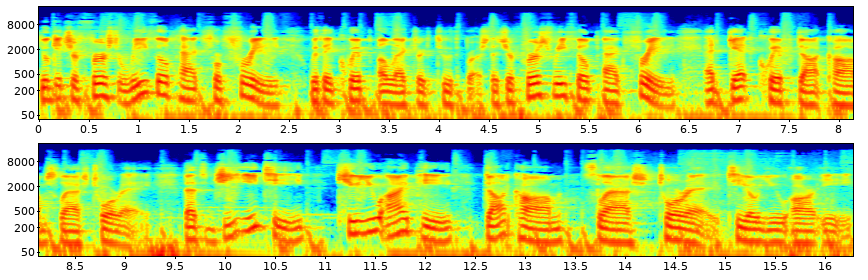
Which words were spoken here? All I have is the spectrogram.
you'll get your first refill pack for free with a Quip electric toothbrush. That's your first refill pack free at getquip.com slash Toure. That's G-E-T Q-U-I-P dot com slash Toure, T-O-U-R-E.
